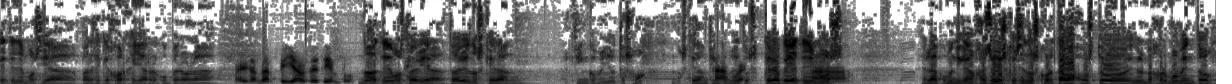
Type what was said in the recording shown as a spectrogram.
que tenemos ya, parece que Jorge ya recuperó la. Vais a andar pillados de tiempo. No, tenemos todavía, todavía nos quedan cinco minutos, Juan. Nos quedan cinco Ah, bueno. minutos. Creo que ya tenemos Ah. la comunicación. Jesús, que se nos cortaba justo en el mejor momento.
